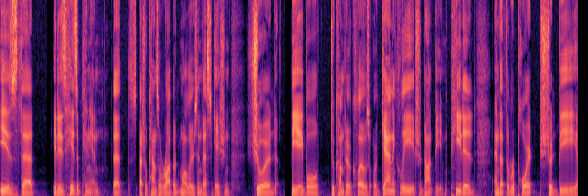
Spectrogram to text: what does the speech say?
is that it is his opinion that special counsel Robert Mueller's investigation should be able to come to a close organically, it should not be impeded, and that the report should be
